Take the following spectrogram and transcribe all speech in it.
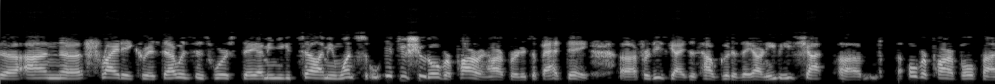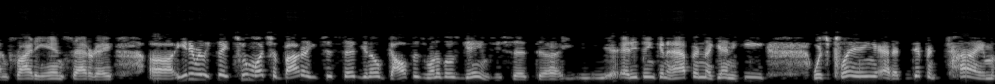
uh, on uh, Friday, Chris. That was his worst day. I mean, you could tell. I mean, once if you shoot over par in Hartford, it's a bad day uh, for these guys. Is how good they are. And he, he shot um, over par both on Friday and Saturday. Uh, he didn't really say too much about it. He just said, you know, golf is one of those games. He said uh, anything can happen. Again, he was playing at a different time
